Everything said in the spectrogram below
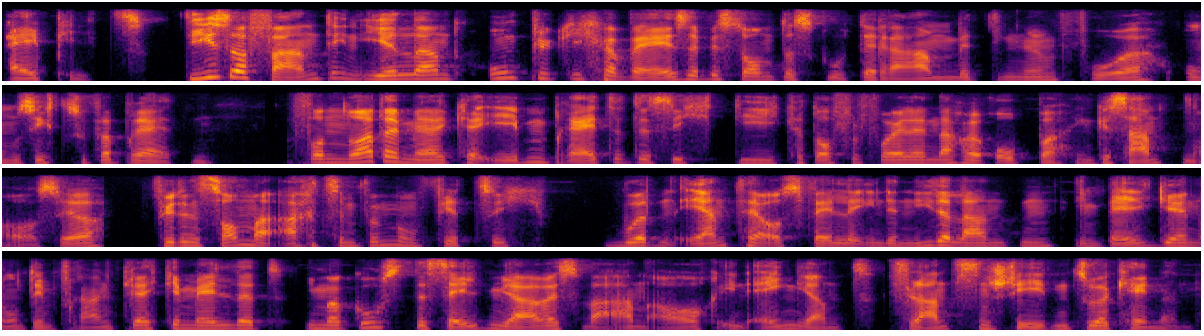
Eipilz. Dieser fand in Irland unglücklicherweise besonders gute Rahmenbedingungen vor, um sich zu verbreiten. Von Nordamerika eben breitete sich die Kartoffelfäule nach Europa im Gesamten aus. Ja. Für den Sommer 1845 wurden Ernteausfälle in den Niederlanden, in Belgien und in Frankreich gemeldet. Im August desselben Jahres waren auch in England Pflanzenschäden zu erkennen.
